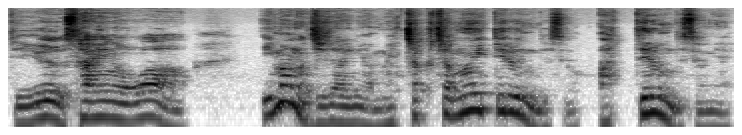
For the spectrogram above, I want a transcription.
ていう才能は、今の時代にはめちゃくちゃ向いてるんですよ。合ってるんですよね。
